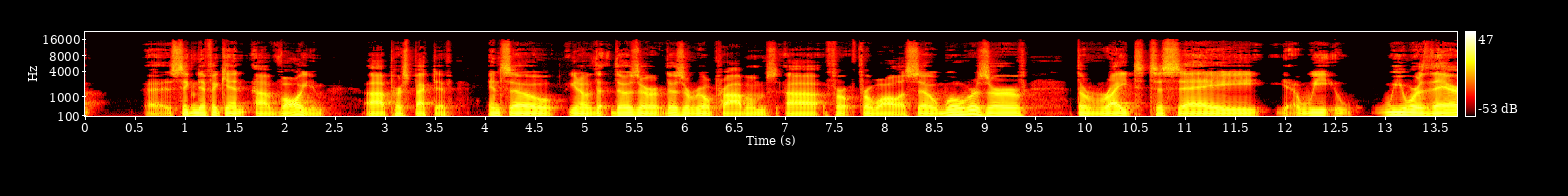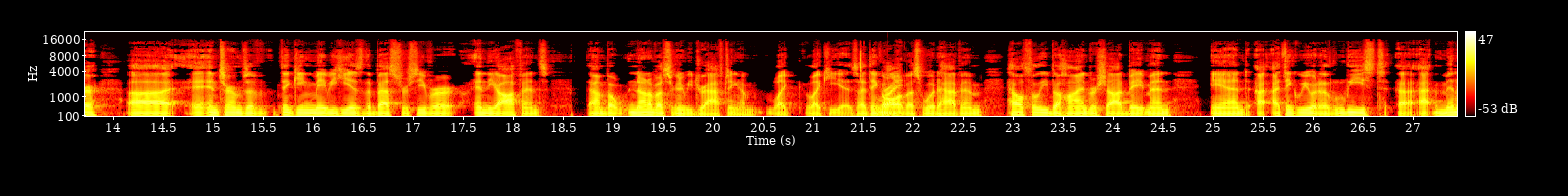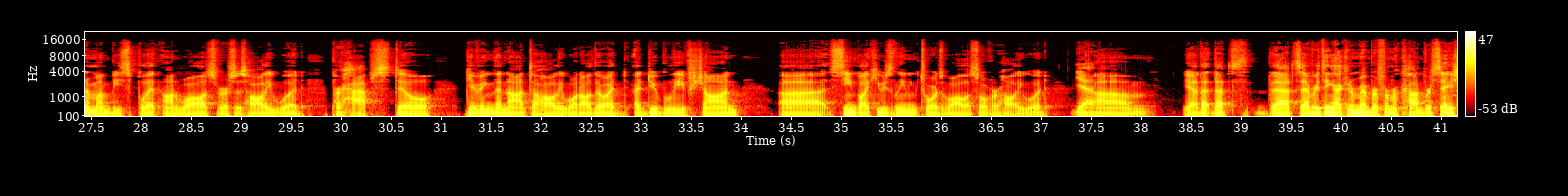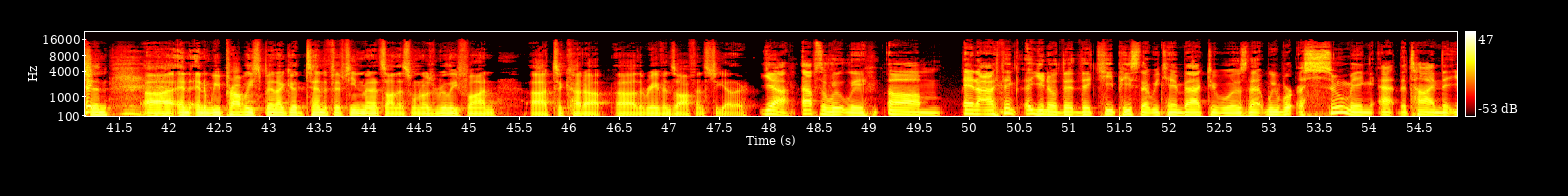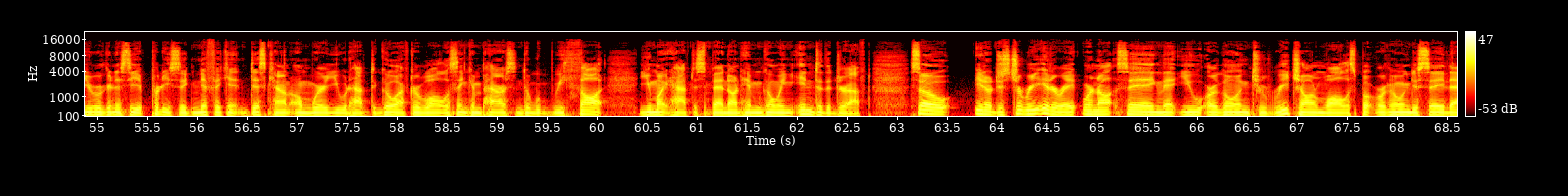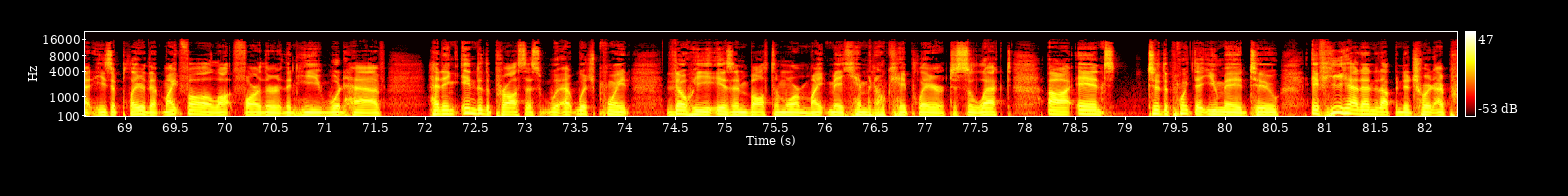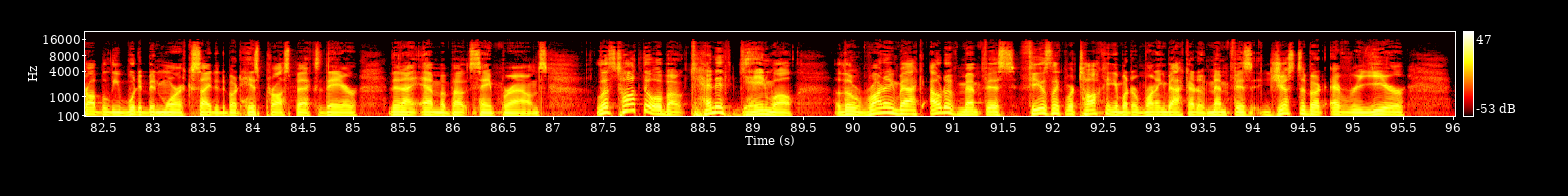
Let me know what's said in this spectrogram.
significant uh, volume uh, perspective. And so, you know, th- those are those are real problems for for Wallace. So we'll reserve the right to say we we were there uh, in terms of thinking maybe he is the best receiver in the offense. Um, but none of us are going to be drafting him like like he is. I think right. all of us would have him healthily behind Rashad Bateman, and I, think we would at least, uh, at minimum, be split on Wallace versus Hollywood. Perhaps still giving the nod to Hollywood, although I, I do believe Sean uh, seemed like he was leaning towards Wallace over Hollywood. Yeah. Um, yeah, that, that's that's everything I can remember from our conversation. uh, and and we probably spent a good ten to fifteen minutes on this one. It was really fun uh, to cut up uh, the Ravens offense together. Yeah, absolutely. Um, and I think you know the the key piece that we came back to was that we were assuming at the time that you were going to see a pretty significant discount on where you would have to go after Wallace in comparison to what we thought you might have to spend on him going into the draft. So you know, just to reiterate, we're not saying that you are going to reach on Wallace, but we're going to say that he's a player that might fall a lot farther than he would have heading into the process, at which point, though he is in Baltimore, might make him an okay player to select. Uh, and to the point that you made too, if he had ended up in Detroit, I probably would have been more excited about his prospects there than I am about St. Brown's. Let's talk though about Kenneth Gainwell the running back out of Memphis. Feels like we're talking about a running back out of Memphis just about every year.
